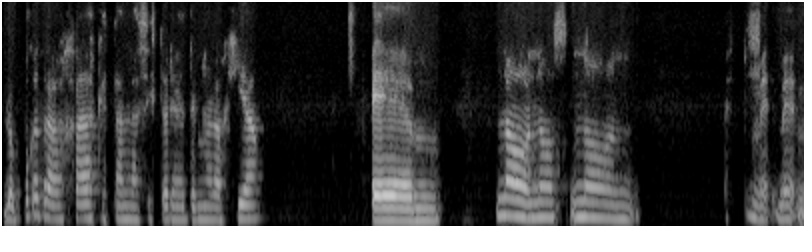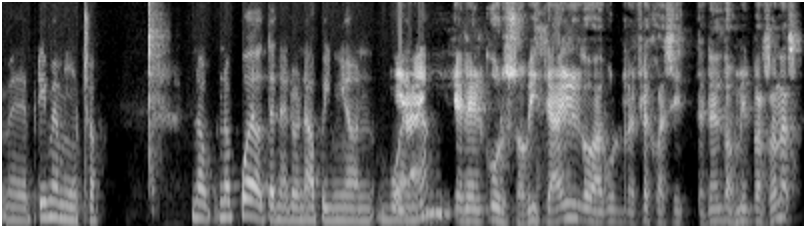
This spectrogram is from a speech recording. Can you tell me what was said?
lo poco trabajadas que están las historias de tecnología Em, no, no, no, me, deprime mucho. No, no, puedo tener una opinión buena. en el curso, ¿viste algo, algún reflejo? Así, tener 2.000 personas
